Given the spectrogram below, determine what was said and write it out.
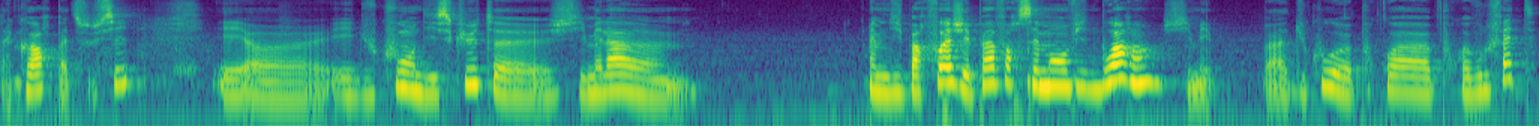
D'accord, pas de souci. Et, et, du coup, on discute. je dis, mais là, elle me dit parfois, j'ai pas forcément envie de boire. Hein. Je dis, mais bah, du coup, pourquoi, pourquoi vous le faites?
